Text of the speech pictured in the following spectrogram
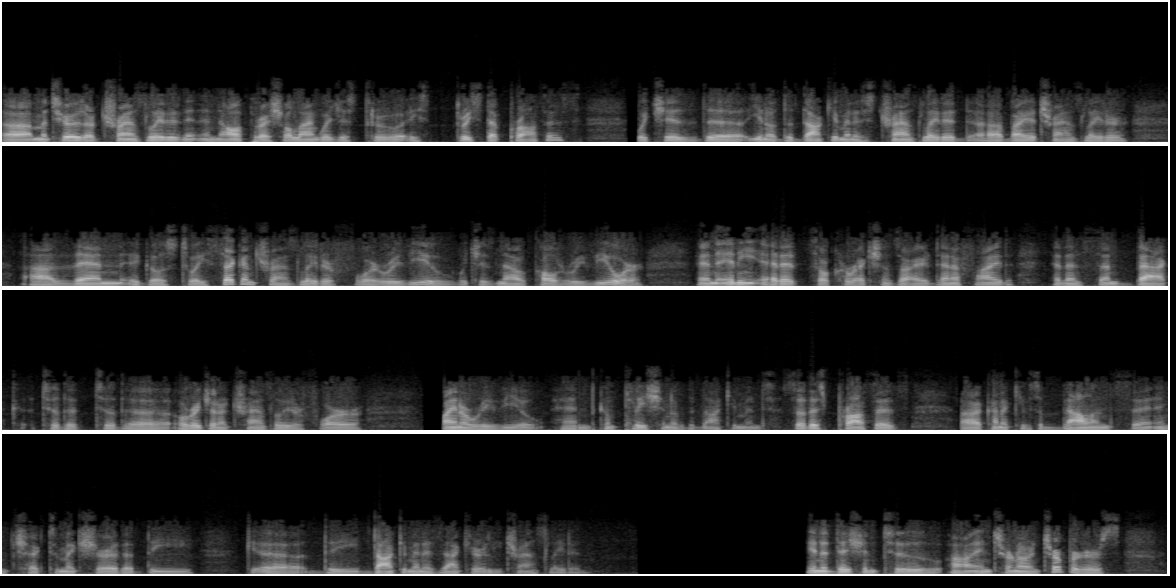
Uh, materials are translated in, in, all threshold languages through a three-step process, which is the, you know, the document is translated uh, by a translator. Uh, then it goes to a second translator for review, which is now called reviewer, and any edits or corrections are identified and then sent back to the to the original translator for final review and completion of the document. So this process kind of keeps a balance and check to make sure that the uh, the document is accurately translated. In addition to uh, internal interpreters,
